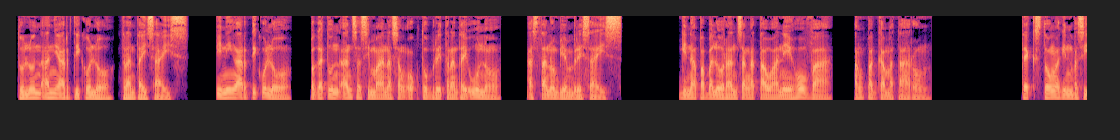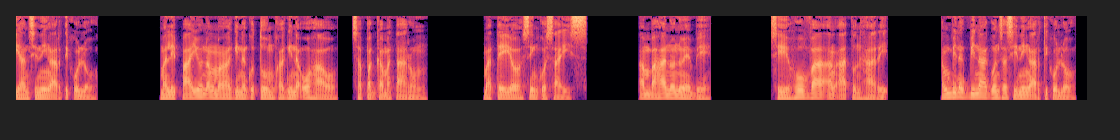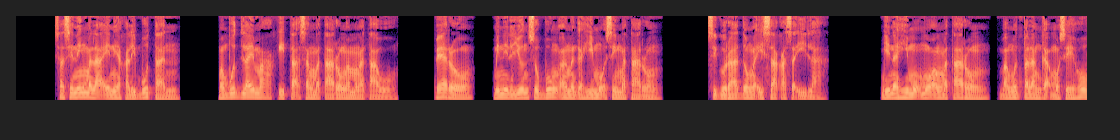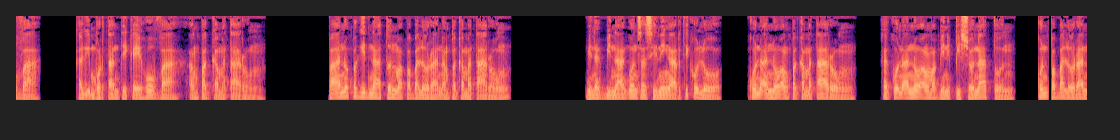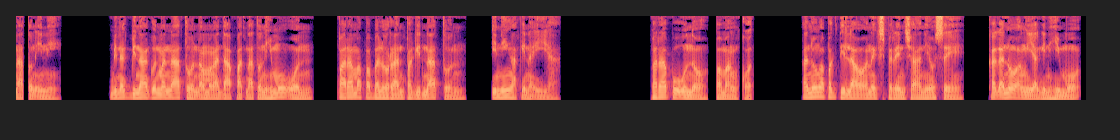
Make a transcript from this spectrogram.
Tulunan ni Artikulo 36. Ining artikulo, pagatunan sa simana sang Oktubre 31 hasta Nobyembre 6. Ginapabaluran sa katawhan ni Jehova ang pagkamatarong. Teksto nga ginbasihan sining artikulo. Malipayon ang mga ginagutom kaginauhaw sa pagkamatarong. Mateo 5.6 Ambahano 9 Si Jehova ang aton hari. Ang binagbinagon sa sining artikulo. Sa sining malain nga kalibutan, mabudlay makakita sang matarong nga mga tawo. Pero, minilyon subong ang nagahimo sing matarong. Sigurado nga isa ka sa ila. Ginahimo mo ang matarong, bangod palangga mo si Jehova, kag importante kay Jehova ang pagkamatarong. Paano pagid naton mapabaloran ang pagkamatarong? Binagbinagon sa sining artikulo kung ano ang pagkamatarong kag kung ano ang mabinipisyo naton kung pabaloran naton ini. Binagbinagon man naton ang mga dapat naton himuon para mapabaloran pagid naton ini nga kinaiya. Para po uno, pamangkot. Ano nga pagtilaw ang eksperyensya ni Jose kag ano ang iya ginhimo?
